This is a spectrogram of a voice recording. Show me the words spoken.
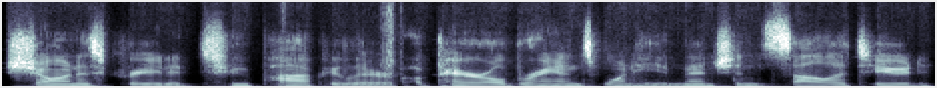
Shaun has created two popular apparel brands. One he had mentioned, Solitude,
